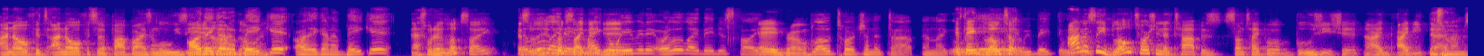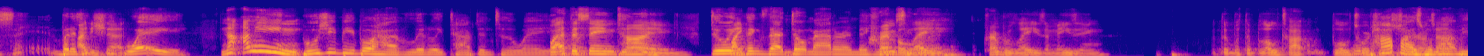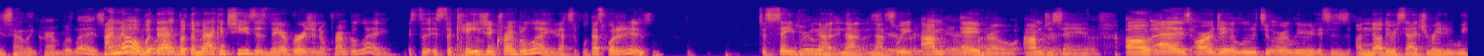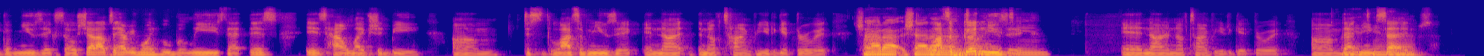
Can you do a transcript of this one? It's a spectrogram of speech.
I know if it's I know if it's a Popeyes in Louisiana. Are they gonna bake it? Are they gonna bake it? That's what it looks like. That's it what look it like looks like microwaving it, or it look like they just like Hey, bro. blow torch on the top and like If "Oh, they yeah, blow yeah, it. we Honestly, baked it." blow torching the top is some type of bougie shit. I'd I'd eat that. That's what I'm saying. But it's I'd a cheap that. way. No, I mean, Bougie people have literally tapped into the way. but at the like, same doing- time, doing like, things that don't matter and making creme brulee. creme brulee is amazing. With the with the blow top blow torch. Popeyes will not be selling creme brulee. so I know, but that but the mac and cheese is their version of creme brulee. It's the it's the Cajun creme brulee. That's that's what it is. Just savory, You're not not not sweet. I'm You're hey bro, I'm You're just saying. Um, as RJ alluded to earlier, this is another saturated week of music. So shout out to everyone who believes that this is how life should be. Um, just lots of music and not enough time for you to get through it. Shout Um, out, shout out. lots of good music. 2018. and not enough time for you to get through it. Um, that being said,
